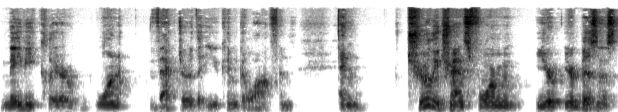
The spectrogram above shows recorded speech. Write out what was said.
maybe clear one vector that you can go off and and truly transform your your business.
